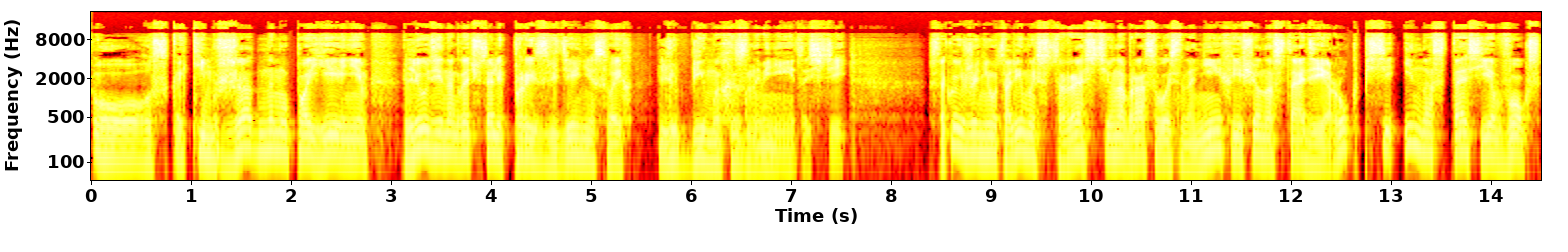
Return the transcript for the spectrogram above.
О, с каким жадным упоением люди иногда читали произведения своих любимых знаменитостей. С такой же неутолимой страстью набрасывалась на них еще на стадии рукописи и Настасья Вокс,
